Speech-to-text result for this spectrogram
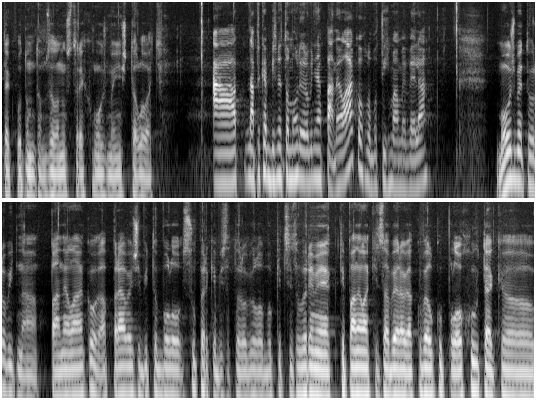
tak potom tam zelenú strechu môžeme inštalovať. A napríklad by sme to mohli robiť na panelákoch, lebo tých máme veľa? Môžeme to robiť na panelákoch a práve, že by to bolo super, keby sa to robilo, lebo keď si zoberieme, ak tie paneláky zaberajú akú veľkú plochu, tak uh,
